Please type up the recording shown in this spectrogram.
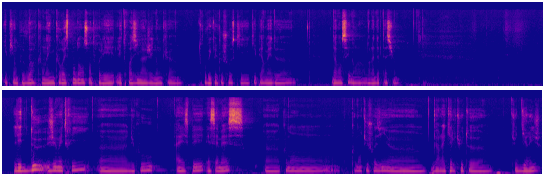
Et puis on peut voir qu'on a une correspondance entre les, trois images et donc euh, trouver quelque chose qui, permet d'avancer dans l'adaptation les deux géométries, euh, du coup, ASP, SMS, euh, comment, tu choisis vers laquelle tu te diriges?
